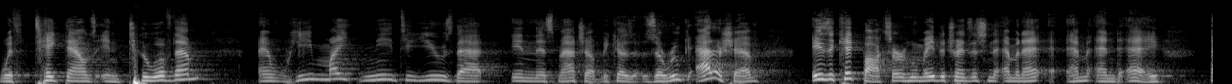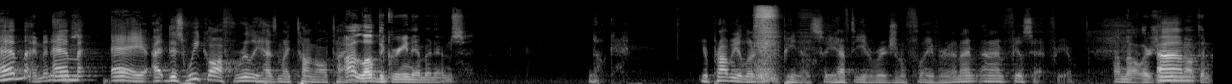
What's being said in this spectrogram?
with takedowns in two of them and he might need to use that in this matchup because zarrukh adashev is a kickboxer who made the transition to M&A, M&A. MMA. I, this week off really has my tongue all tied. I love the green M and M's. Okay. You're probably allergic to peanuts, so you have to eat original flavor, and I and I feel sad for you. I'm not allergic Um, to nothing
